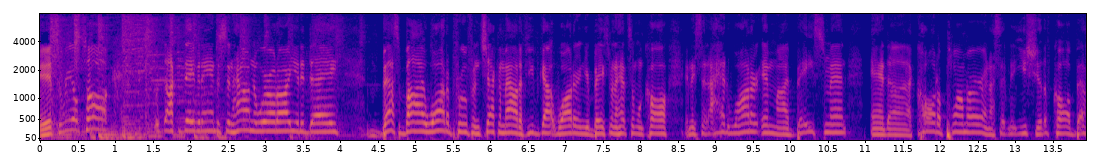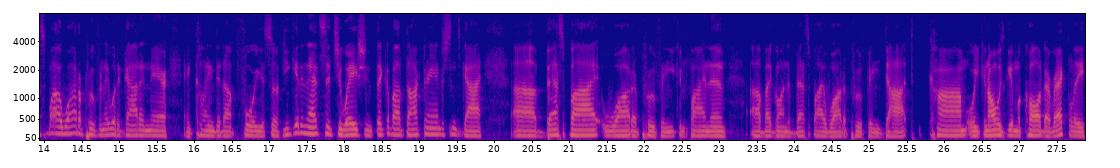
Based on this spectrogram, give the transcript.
It's Real Talk with Dr. David Anderson. How in the world are you today? Best Buy Waterproofing Check them out if you've got water in your basement. I had someone call and they said, I had water in my basement and uh, I called a plumber and I said, man, you should have called Best Buy Waterproof And they would have got in there and cleaned it up for you. So if you get in that situation, think about Dr. Anderson's guy, uh, Best Buy Waterproofing. You can find them uh, by going to bestbuywaterproofing.com or you can always give them a call directly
